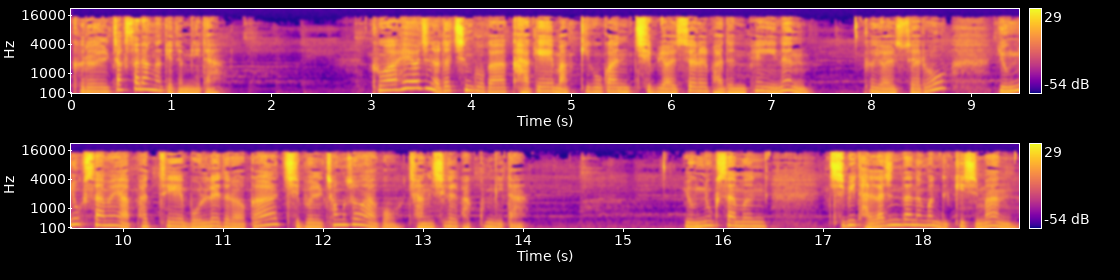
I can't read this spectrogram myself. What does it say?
그를 짝사랑하게 됩니다. 그와 헤어진 여자친구가 가게에 맡기고 간 집 열쇠를 받은 페이는 그 열쇠로 663의 아파트에 몰래 들어가 집을 청소하고 장식을 바꿉니다. 663은 집이 달라진다는 건 느끼지만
